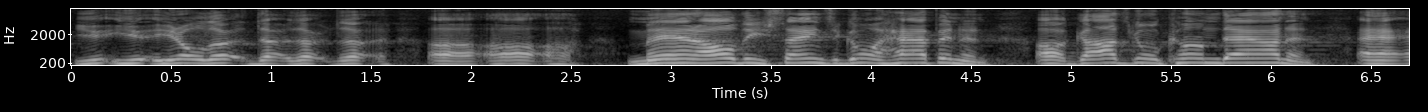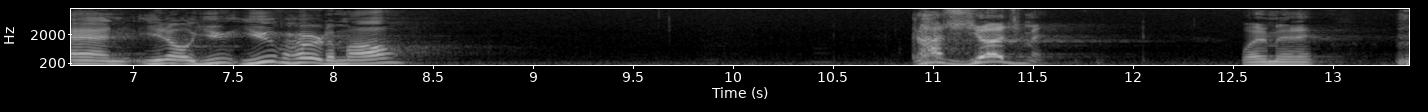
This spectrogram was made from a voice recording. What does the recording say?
you, you, you know, the, the, the uh, uh, uh, man, all these things are going to happen and uh, God's going to come down and, and, and, you know, you, you've heard them all. God's judgment. Wait a minute.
